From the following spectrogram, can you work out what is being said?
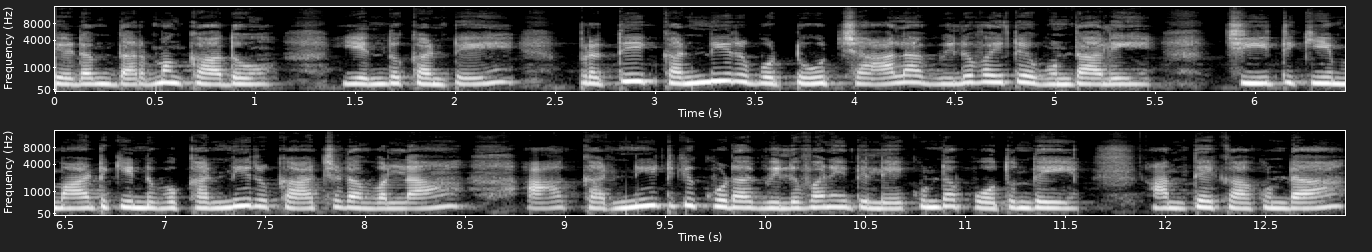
చేయడం ధర్మం కాదు. ఎందుకంటే ప్రతి కన్నీరు బొట్టు చాలా విలువైతే ఉండాలి. చీటికి మాటికి నువ్వు కన్నీరు కాచడం వల్ల ఆ కన్నీటికి కూడా విలువ అనేది లేకుండా పోతుంది. అంతేకాకుండా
